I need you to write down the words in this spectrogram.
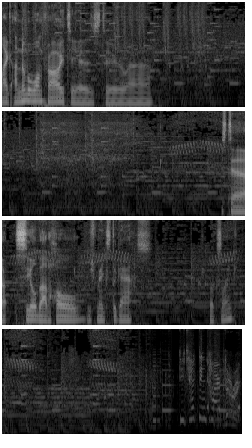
Like, our number one priority is to, uh... Is to seal that hole which makes the gas. Looks like. Detecting chiral. Derek.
